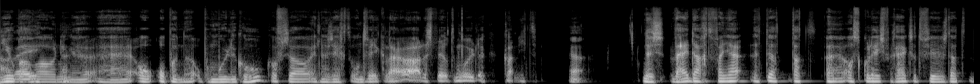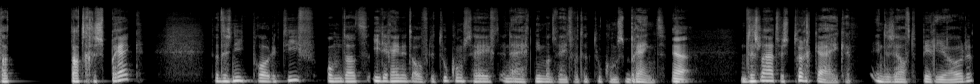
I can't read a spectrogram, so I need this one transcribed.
nieuwbouwwoningen op, een, op een moeilijke hoek of zo. En dan zegt de ontwikkelaar, oh, dat is veel te moeilijk, kan niet. Ja. Dus wij dachten van, ja, dat, dat als college van Rijksadviseurs, dat, dat, dat gesprek, dat is niet productief, omdat iedereen het over de toekomst heeft en eigenlijk niemand weet wat de toekomst brengt. Ja. Dus laten we eens terugkijken in dezelfde periode.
